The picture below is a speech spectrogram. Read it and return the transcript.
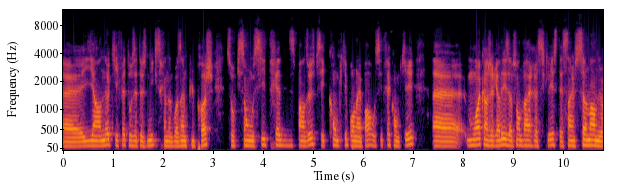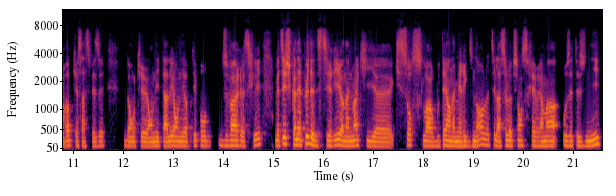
Euh, il y en a qui est fait aux États-Unis, qui serait notre voisin le plus proche, sauf qu'ils sont aussi très dispendieuses, puis c'est compliqué pour l'import, aussi très compliqué. Euh, moi, quand j'ai regardé les options de verre recyclé, c'était seulement en Europe que ça se faisait. Donc, euh, on est allé, on est opté pour du verre recyclé. Mais tu sais, je connais peu de distilleries, honnêtement, qui, euh, qui sourcent leurs bouteilles en Amérique du Nord. Là. La seule option serait vraiment aux États-Unis.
